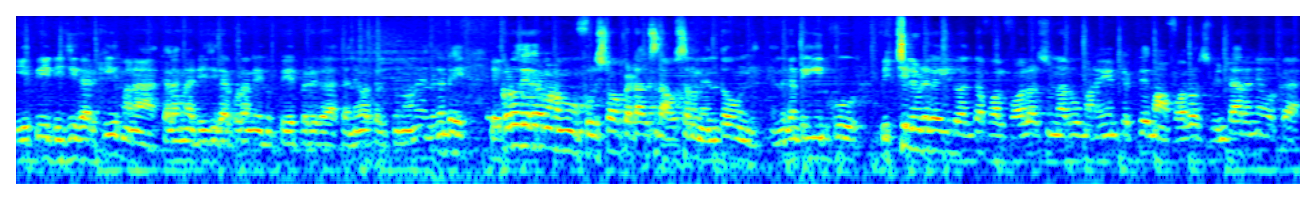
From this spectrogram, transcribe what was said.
ఏపీ డీజీ గారికి మన తెలంగాణ డీజీ గారు కూడా నేను పేరు పేరుగా ధన్యవాదాలు తెలుపుతున్నాను. ఎందుకంటే ఎక్కడో దగ్గర మనము ఫుల్ స్టాప్ పెట్టాల్సిన అవసరం ఎంతో ఉంది. ఎందుకంటే వీళ్ళకు విచ్చిలుడిగా వీళ్ళు అంతా వాళ్ళ ఫాలోవర్స్ ఉన్నారు. మనం ఏం చెప్తే మా ఫాలోవర్స్ వింటారనే ఒక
